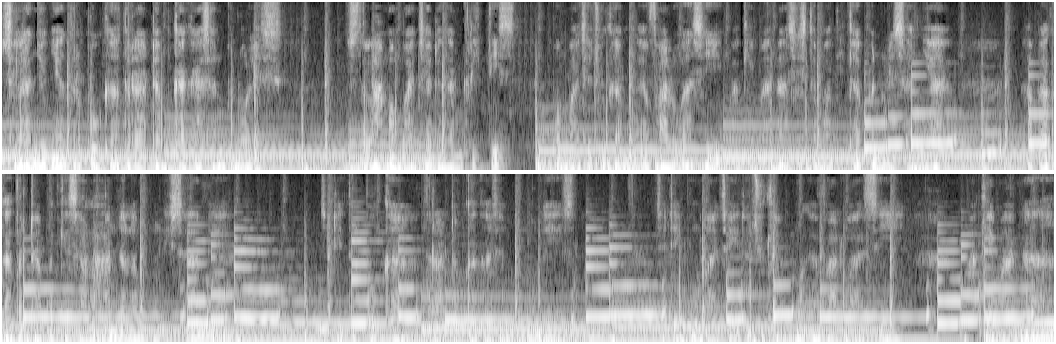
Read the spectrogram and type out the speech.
Selanjutnya terbuka terhadap gagasan penulis. Setelah membaca dengan kritis pembaca juga mengevaluasi bagaimana sistematika penulisannya. Apakah terdapat kesalahan dalam penulisannya? Jadi terbuka terhadap gagasan penulis. Jadi pembaca itu juga mengevaluasi bagaimana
